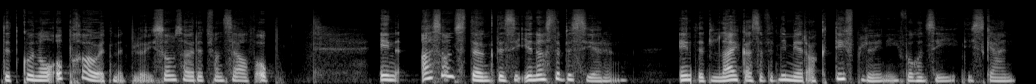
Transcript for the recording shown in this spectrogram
dit kon al opgehou het met bloei. Soms hou dit van self op. En as ons dink dis die enigste besering en dit lyk asof dit nie meer aktief bloei nie volgens die, die scan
